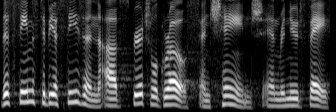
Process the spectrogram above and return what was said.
This seems to be a season of spiritual growth and change and renewed faith.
